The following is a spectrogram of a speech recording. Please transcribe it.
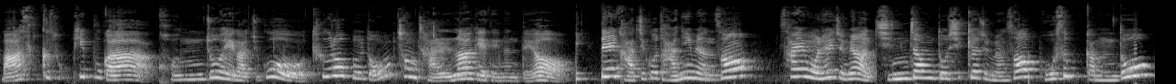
마스크 속 피부가 건조해가지고 트러블도 엄청 잘 나게 되는데요. 이때 가지고 다니면서 사용을 해주면 진정도 시켜주면서 보습감도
